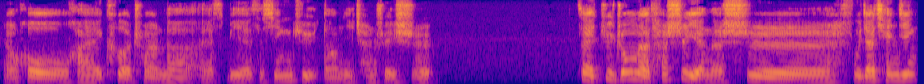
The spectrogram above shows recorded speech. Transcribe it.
然后还客串了 SBS 新剧《当你沉睡时》。在剧中呢，他饰演的是富家千金，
